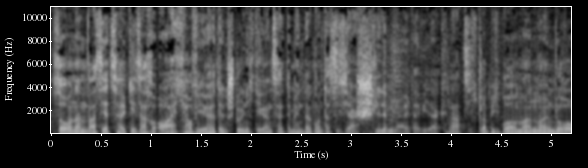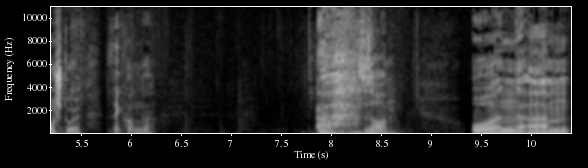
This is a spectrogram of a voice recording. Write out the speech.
So, und dann war es jetzt halt die Sache, oh, ich hoffe, ihr hört den Stuhl nicht die ganze Zeit im Hintergrund, das ist ja schlimm, Alter, wieder knarzt. Ich glaube, ich brauche mal einen neuen Bürostuhl. Sekunde. Ah, so. Und ähm,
